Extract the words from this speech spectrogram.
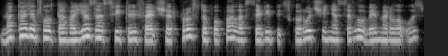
Наталя Полтава, я за освітою фельдшер, просто попала в селі під скорочення, село вимерло, ось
